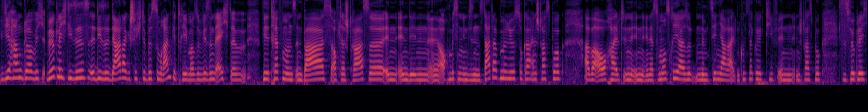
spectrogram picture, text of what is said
wir haben, glaube ich, wirklich dieses, äh, diese Dada-Geschichte bis zum Rand getrieben. Also wir sind echt, äh, wir treffen uns in Bars, auf der Straße, in, in den, äh, auch ein bisschen in diesen Startup-Milieus sogar in Straßburg, aber auch halt in, in, in der Semoncerie, also in einem zehn Jahre alten Künstlerkollektiv in, in Straßburg. Es ist wirklich,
